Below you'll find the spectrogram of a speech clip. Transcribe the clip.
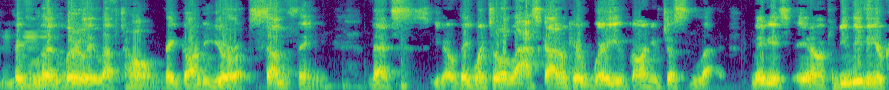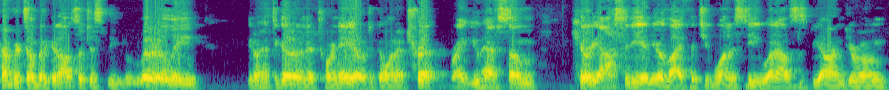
They've Mhm. li- literally left home. They've gone to Europe. Something that's you know they went to Alaska. I don't care where you've gone. You've just le- maybe it's you know it can be leaving your comfort zone, but it could also just be literally. You don't have to go in a tornado to go on a trip, right? You have some curiosity in your life that you want to see what else is beyond your own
